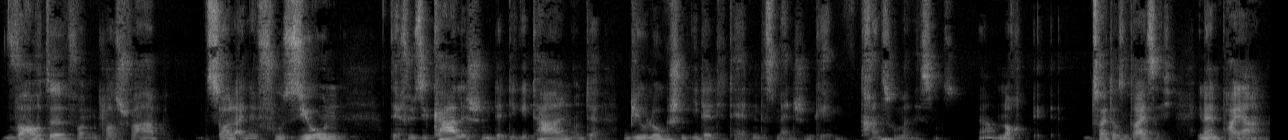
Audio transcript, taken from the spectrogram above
Worte von Klaus Schwab. Es soll eine Fusion der physikalischen, der digitalen und der biologischen Identitäten des Menschen geben. Transhumanismus. Ja, noch 2030, in ein paar Jahren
